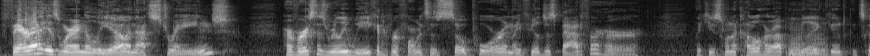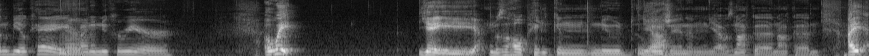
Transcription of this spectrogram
Farrah is wearing a Leo, and that's strange. Her verse is really weak, and her performance is so poor, and I feel just bad for her. Like you just want to cuddle her up and be Mhm. like, "It- "It's gonna be okay. Yeah. Find a new career." Oh wait. Yeah, yeah, yeah, yeah. It was the whole pink and nude Yeah. illusion, and yeah, it was not good, not good. I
